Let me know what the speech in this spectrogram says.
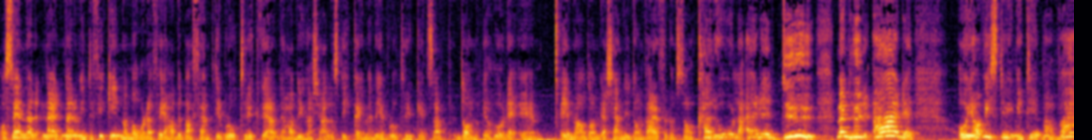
Och sen när, när, när de inte fick in några nålar, för jag hade bara 50 blodtryck, jag hade ju inga kärl att sticka i med det blodtrycket, så att de, jag hörde eh, en av dem, jag kände ju dem väl för de sa Carola, är det du? Men hur är det? Och jag visste ju ingenting, jag bara va?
